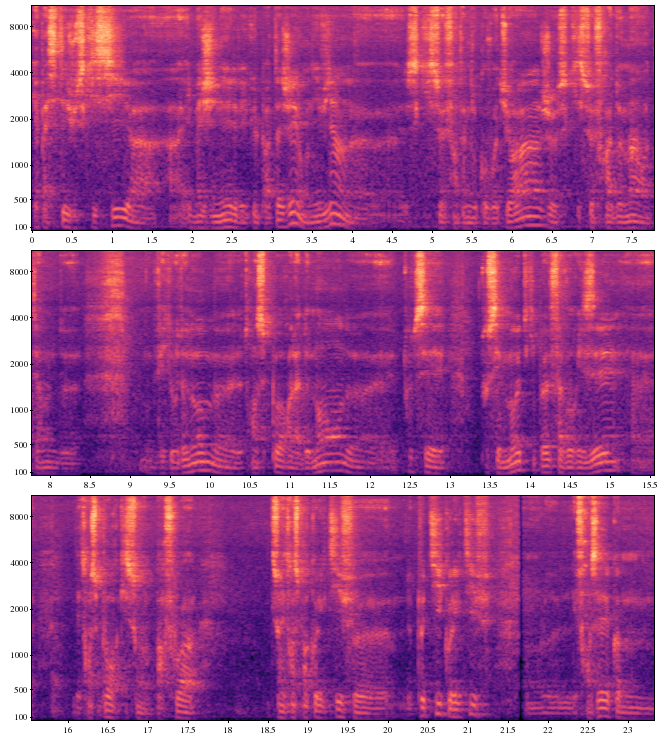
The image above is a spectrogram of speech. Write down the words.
capacité jusqu'ici à, imaginer les véhicules partagés, on y vient. Euh, ce qui se fait en termes de covoiturage, ce qui se fera demain en termes de véhicules autonomes, euh, de transport à la demande, euh, tous ces modes qui peuvent favoriser des transports qui sont parfois qui sont des transports collectifs, de petits collectifs. Les Français, comme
